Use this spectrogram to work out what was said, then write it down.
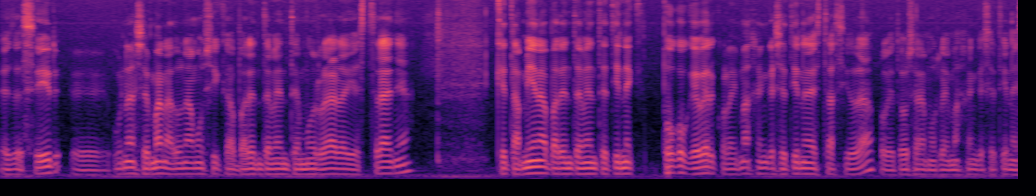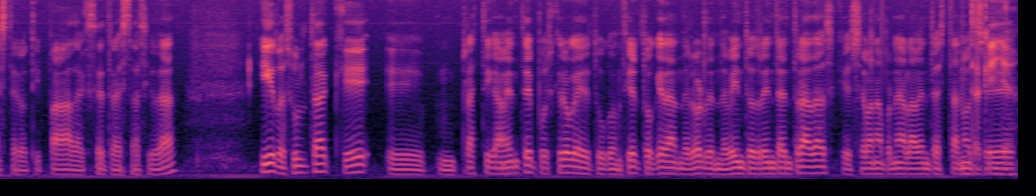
es decir, eh, una semana de una música aparentemente muy rara y extraña, que también aparentemente tiene poco que ver con la imagen que se tiene de esta ciudad, porque todos sabemos la imagen que se tiene estereotipada, etcétera, de esta ciudad. Y resulta que prácticamente, pues creo que de tu concierto quedan del orden de 20 o 30 entradas que se van a poner a la venta esta noche. Taquilla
